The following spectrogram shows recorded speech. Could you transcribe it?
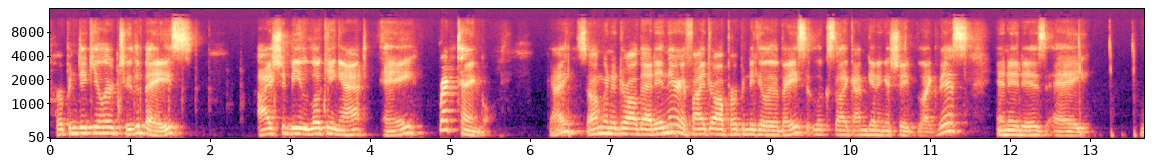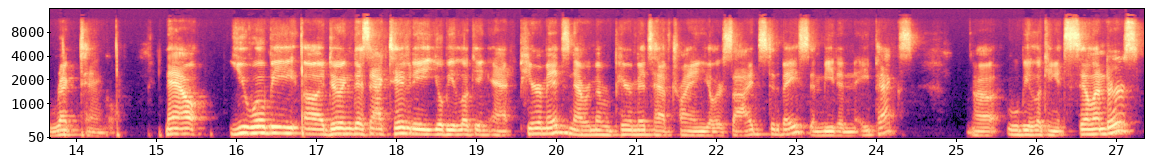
perpendicular to the base, I should be looking at a rectangle. Okay, so I'm going to draw that in there. If I draw perpendicular to the base, it looks like I'm getting a shape like this, and it is a rectangle. Now, you will be uh, doing this activity, you'll be looking at pyramids. Now remember, pyramids have triangular sides to the base and meet at an apex. Uh, we'll be looking at cylinders.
